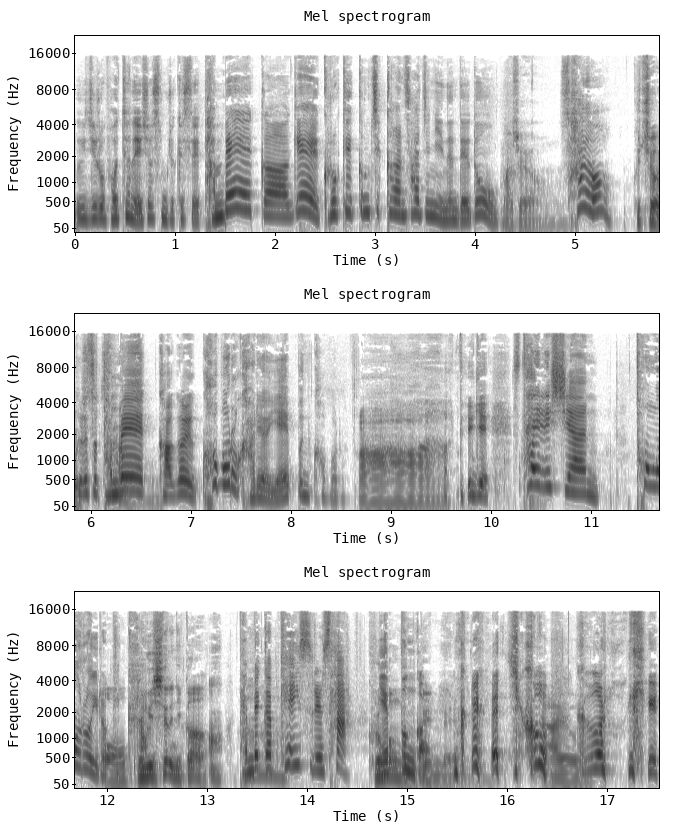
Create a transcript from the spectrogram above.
의지로 버텨내셨으면 좋겠어요. 담배 가게 그렇게 끔찍한 사진이 있는데도 맞아요. 사요. 그쵸. 그래서 사요. 담배 각을 커버로 가려요. 예쁜 커버로. 아, 되게 스타일리시한 통으로 이렇게 어, 가려. 보기 싫으니까. 어, 담배값 케이스를 사. 예쁜 걸. 있네. 그래가지고 아유. 그걸 이렇게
